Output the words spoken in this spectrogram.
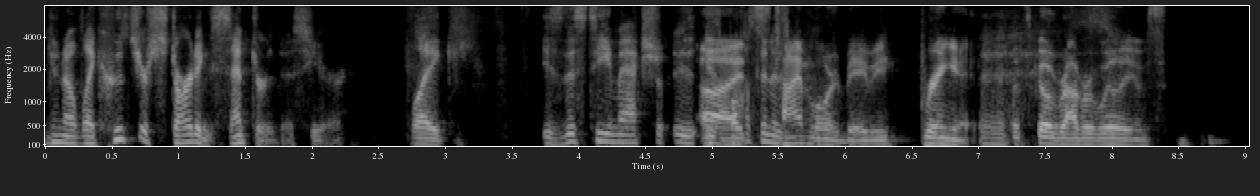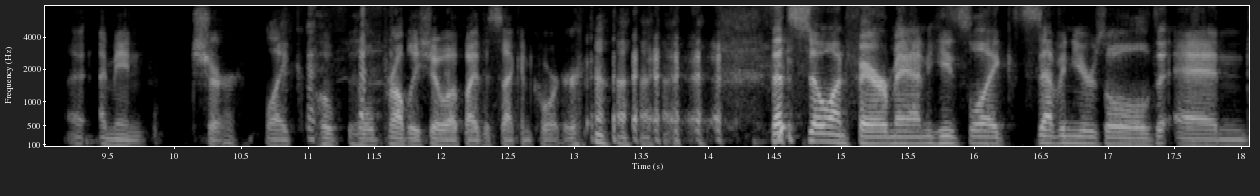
you know, like who's your starting center this year? Like, is this team actually? Is, is Uh, it's Boston? is- Time Lord, baby. Bring it. Ugh. Let's go, Robert Williams. I, I mean, sure. Like, hope he'll probably show up by the second quarter. That's so unfair, man. He's like seven years old, and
